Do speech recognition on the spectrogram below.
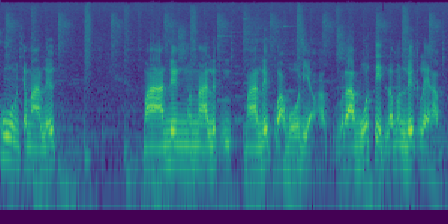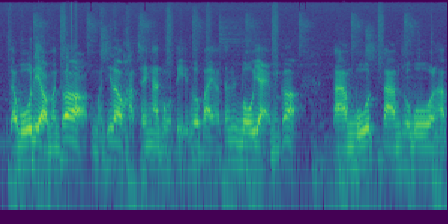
คู่มันจะมาลึก มาดึงมันมาลึกมาลึกกว่าโบเดี่ยวครับเวลาโบติดแล้วมันลึกเลยครับ แต่โบเดี่ยวมันก็เหมือนที่เราขับใช้งานปกติทั่วไปครับ ถ้าเป็นโบใหญ่มันก็ตามบูทตามโทโบนะครับ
